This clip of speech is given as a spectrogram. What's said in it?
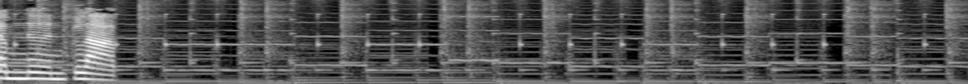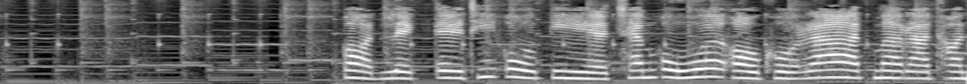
ดำเนินกลับ ปอดเหล็กเอธิโอเปียแชมป์ overall โคราชมาราธอน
